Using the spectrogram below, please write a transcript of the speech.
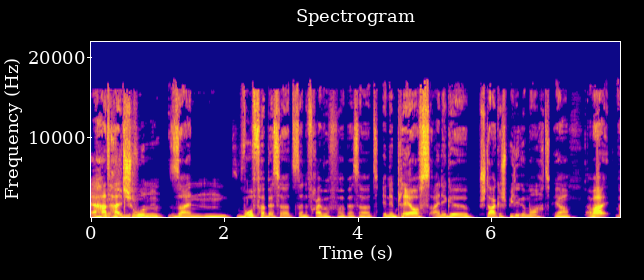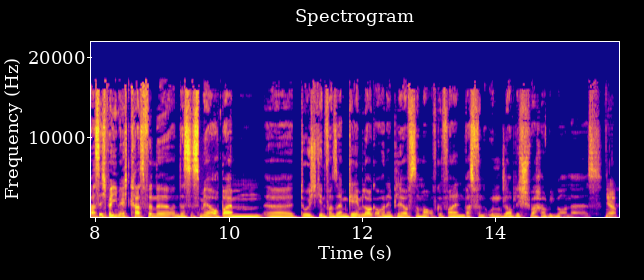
er hat halt schon seinen Wurf verbessert, seine Freiwürfe verbessert, in den Playoffs einige starke Spiele gemacht. Ja, Aber was ich bei ihm echt krass finde, und das ist mir auch beim äh, Durchgehen von seinem Gamelog auch in den Playoffs nochmal aufgefallen, was für ein unglaublich schwacher Rebounder er ist. Ja.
